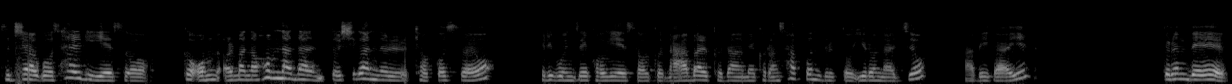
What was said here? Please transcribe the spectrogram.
부지하고 살기 위해서 그 엄- 얼마나 험난한 또 시간을 겪었어요. 그리고 이제 거기에서 그 나발 그 다음에 그런 사건들도 일어나죠. 아비가일. 그런데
